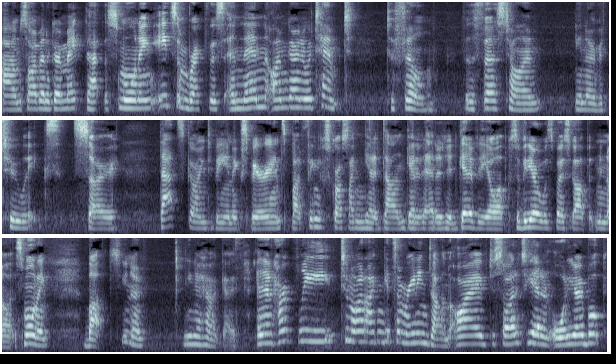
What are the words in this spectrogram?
Um, so I'm going to go make that this morning, eat some breakfast, and then I'm going to attempt to film for the first time in over two weeks. So that's going to be an experience, but fingers crossed I can get it done, get it edited, get a video up, because the video was supposed to go up at midnight this morning, but, you know, you know how it goes. And then hopefully tonight I can get some reading done. I've decided to get an audiobook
